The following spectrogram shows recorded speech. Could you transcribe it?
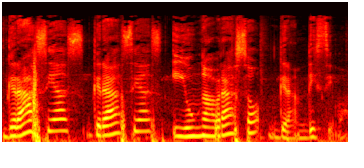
Gracias, gracias y un abrazo grandísimo.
